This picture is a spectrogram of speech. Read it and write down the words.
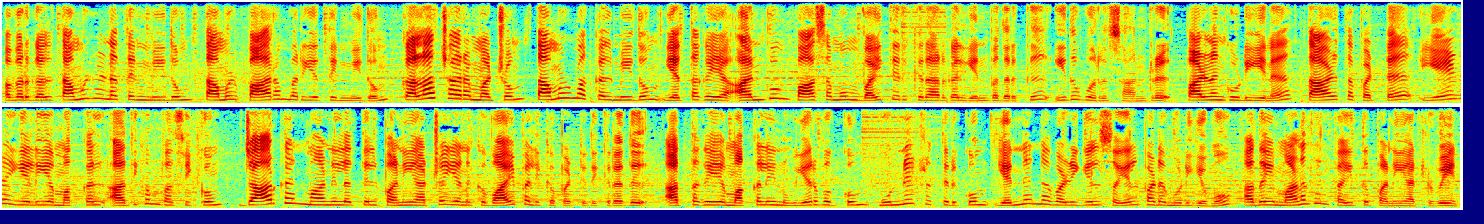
அவர்கள் தமிழினத்தின் மீதும் தமிழ் பாரம்பரியத்தின் மீதும் கலாச்சாரம் மற்றும் தமிழ் மக்கள் மீதும் எத்தகைய அன்பும் பாசமும் வைத்திருக்கிறார்கள் என்பதற்கு இது ஒரு சான்று. பழங்குடியின தாழ்த்தப்பட்ட ஏழை எளிய மக்கள் அதிகம் வசிக்கும் ஜார்க்கண்ட் மாநிலத்தில் பணியாற்ற எனக்கு வாய்ப்பளிக்கப்பட்டிருக்கிறது. அத்தகைய மக்களின் உயர்வுக்கும் முன்னேற்றத்திற்கும் என்னென்ன வழியில் செயல்பட முடியுமோ அதை மனதில் வைத்து பணியாற்றுவேன்.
